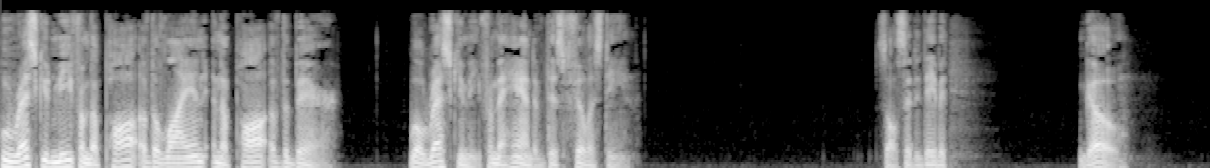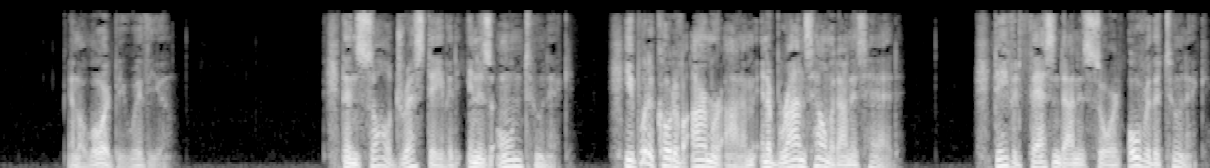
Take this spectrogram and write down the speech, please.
who rescued me from the paw of the lion and the paw of the bear will rescue me from the hand of this philistine. Saul said to david go and the lord be with you. Then saul dressed david in his own tunic. He put a coat of armor on him and a bronze helmet on his head. David fastened on his sword over the tunic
